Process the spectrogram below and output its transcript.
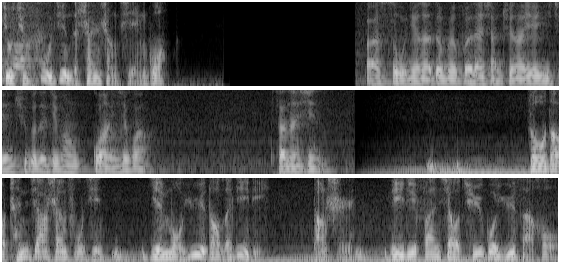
就去附近的山上闲逛。啊，四五年了都没回来，想去那些以前去过的地方逛一下逛，散散心。走到陈家山附近，尹某遇到了丽丽。当时，丽丽返校取过雨伞后，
